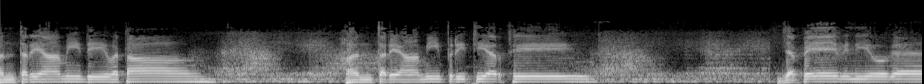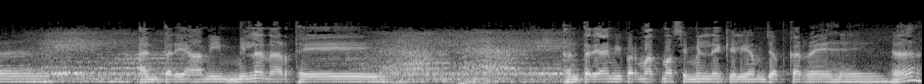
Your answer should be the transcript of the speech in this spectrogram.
अंतर्यामी देवता अंतर्यामी प्रीति अर्थे जपे विनियोग अंतर्यामी मिलन अर्थे अंतर्यामी परमात्मा से मिलने के लिए हम जप कर रहे हैं, हा?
